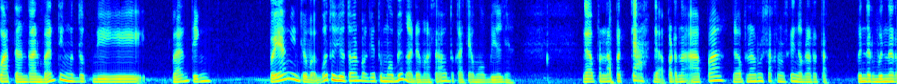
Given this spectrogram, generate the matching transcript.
kuat dan tahan banting untuk dibanting. Bayangin coba gue tujuh tahun pakai itu mobil nggak ada masalah untuk kaca mobilnya. Nggak pernah pecah nggak pernah apa nggak pernah rusak sama sekali nggak pernah retak. Bener-bener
